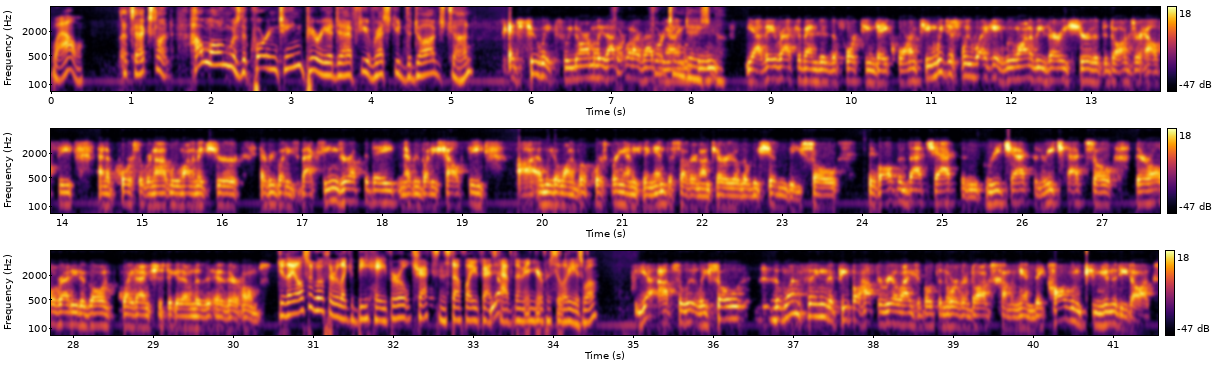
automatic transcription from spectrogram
Wow. That's excellent. How long was the quarantine period after you rescued the dogs, John? It's two weeks. We normally that's what our veterinarian 14 days, team- yeah. Yeah, they recommended the 14 day quarantine. We just we again we want to be very sure that the dogs are healthy, and of course that we're not. We want to make sure everybody's vaccines are up to date and everybody's healthy, uh, and we don't want to of course bring anything into Southern Ontario that we shouldn't be. So. They've all been vet checked and rechecked and rechecked, so they're all ready to go and quite anxious to get out into the, their homes. Do they also go through like behavioral checks and stuff while you guys have them in your facility as well? Yeah, absolutely. So the one thing that people have to realize about the northern dogs coming in, they call them community dogs.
